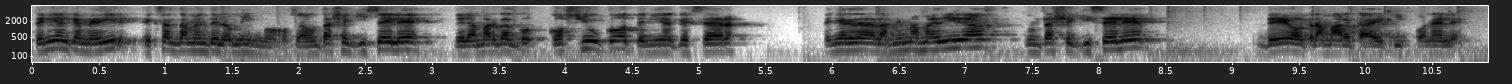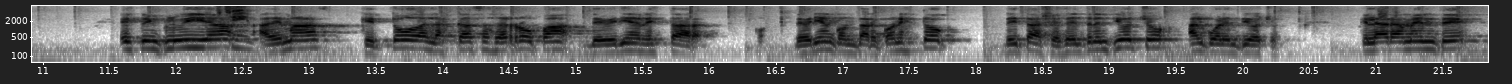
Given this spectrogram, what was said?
tenían que medir exactamente lo mismo. O sea, un talle XL de la marca Cosiuco tenía que ser, tenía que tener las mismas medidas que un talle XL de otra marca X, ponele. Esto incluía, además, que todas las casas de ropa deberían estar, deberían contar con stock de talles del 38 al 48. Claramente,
